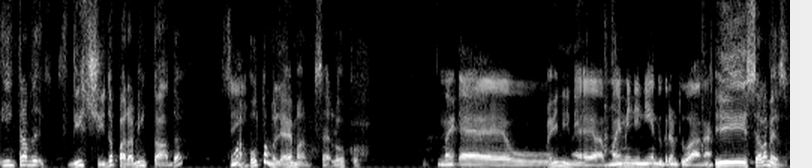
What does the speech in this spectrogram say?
e entrava vestida, paramentada. Sim. Uma puta mulher, mano. Você é louco. Mãe- é, o, Mãe menininha. é a mãe menininha do Gran Tuá, né? Isso, ela mesmo.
